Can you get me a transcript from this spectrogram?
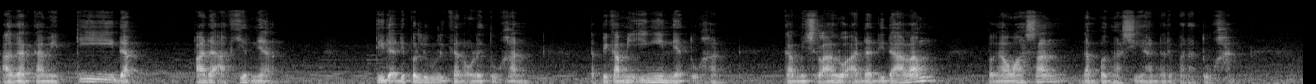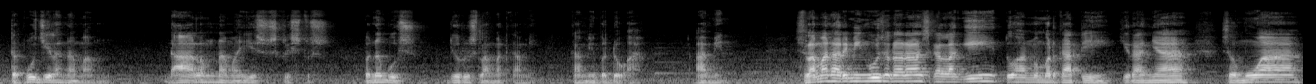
Agar kami tidak pada akhirnya tidak diperlulikan oleh Tuhan. Tapi kami ingin ya Tuhan kami selalu ada di dalam pengawasan dan pengasihan daripada Tuhan. Terpujilah namamu. Dalam nama Yesus Kristus, penebus, juru selamat kami. Kami berdoa. Amin. Selamat hari Minggu saudara. Sekali lagi Tuhan memberkati. Kiranya semua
